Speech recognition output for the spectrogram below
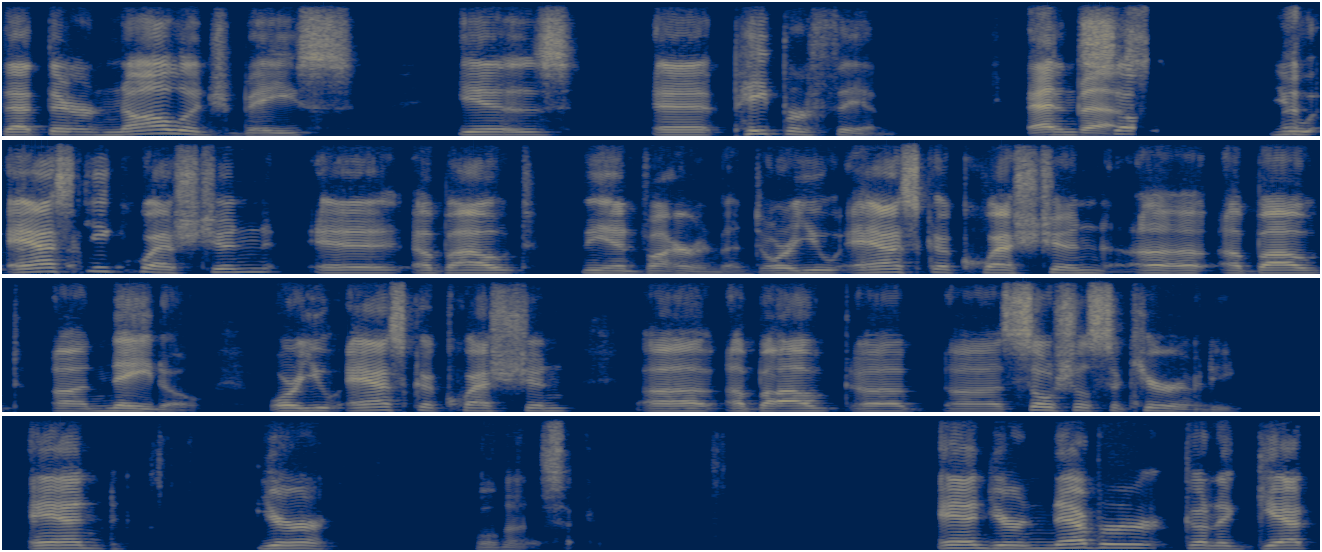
That their knowledge base is uh, paper thin. At and best. so you ask a question uh, about the environment, or you ask a question uh, about uh, NATO, or you ask a question uh, about uh, uh, Social Security, and you're hold on a second, and you're never going to get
